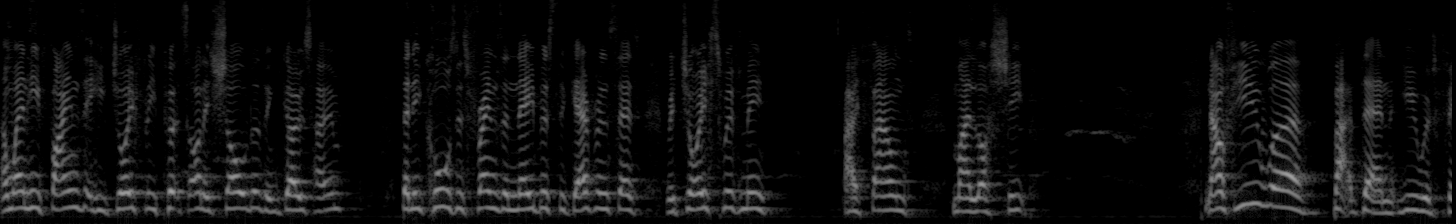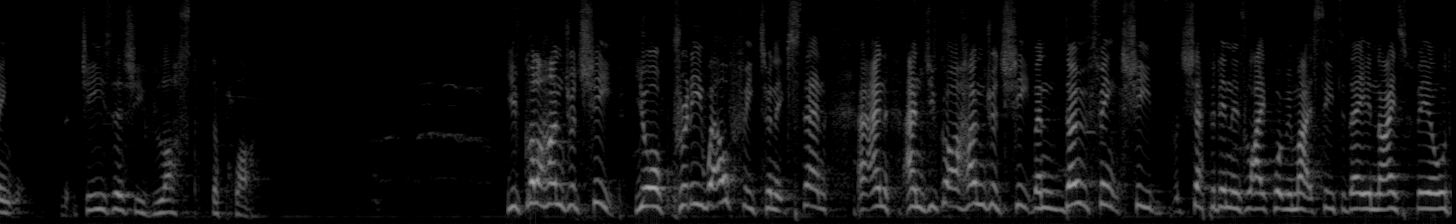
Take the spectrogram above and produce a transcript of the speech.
And when he finds it, he joyfully puts on his shoulders and goes home. Then he calls his friends and neighbors together and says, Rejoice with me, I found my lost sheep. Now, if you were back then, you would think, Jesus, you've lost the plot. You've got 100 sheep. You're pretty wealthy to an extent. And, and you've got 100 sheep. And don't think sheep shepherding is like what we might see today a nice field,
